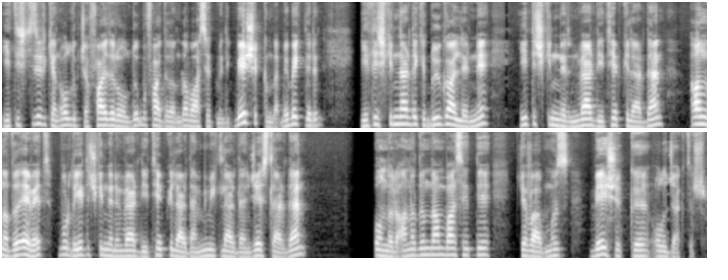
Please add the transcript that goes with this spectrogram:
yetiştirirken oldukça faydalı olduğu bu faydadan da bahsetmedik. B şıkkında bebeklerin yetişkinlerdeki duygu hallerini yetişkinlerin verdiği tepkilerden anladığı evet burada yetişkinlerin verdiği tepkilerden, mimiklerden, jestlerden onları anladığından bahsetti. Cevabımız B şıkkı olacaktır.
